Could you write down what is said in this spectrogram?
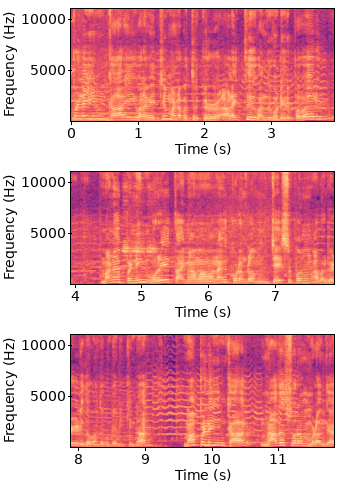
மாப்பிள்ளையின் காரை வரவேற்று மண்டபத்திற்குள் அழைத்து வந்து கொண்டிருப்பவர் மணப்பெண்ணின் ஒரே தாய்மாமாவான கூடங்குளம் ஜெயசுப்பன் அவர்கள் இதோ வந்து கொண்டிருக்கின்றார். மாப்பிள்ளையின் கார் நாதஸ்வரம் முழங்க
